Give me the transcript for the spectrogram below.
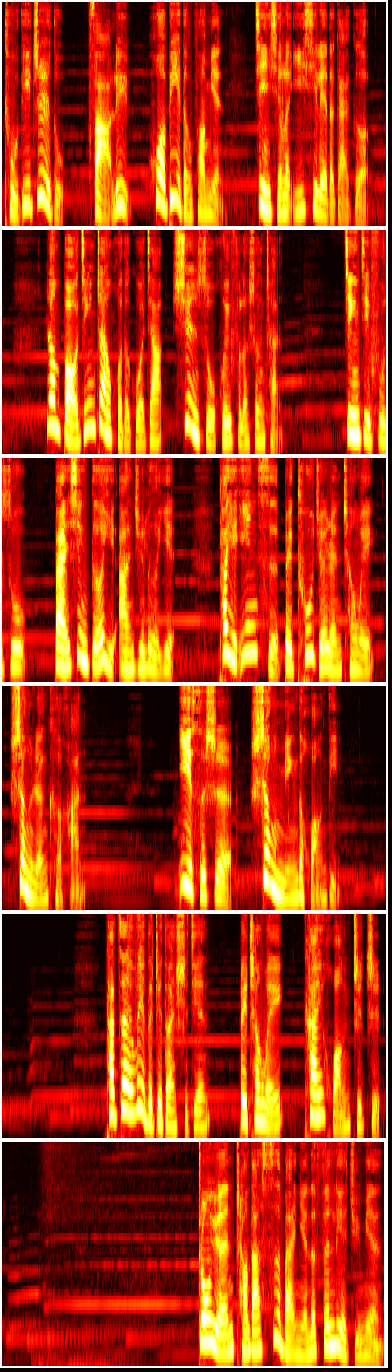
土地制度、法律、货币等方面进行了一系列的改革，让饱经战火的国家迅速恢复了生产，经济复苏，百姓得以安居乐业。他也因此被突厥人称为圣人可汗，意思是圣明的皇帝。他在位的这段时间被称为开皇之治。中原长达四百年的分裂局面，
